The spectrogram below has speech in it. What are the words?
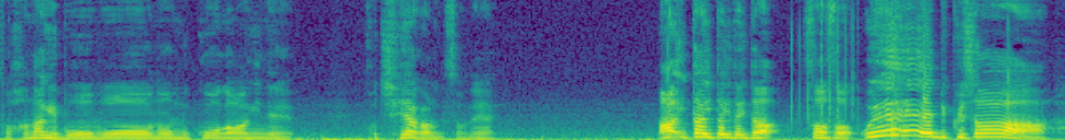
そう鼻毛ボーボーの向こう側にねこっち部屋があるんですよね。あいたいたいたいた。そうそう。ええー、びっくりした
